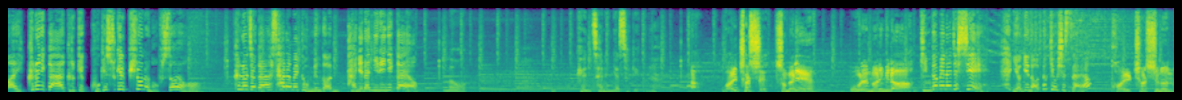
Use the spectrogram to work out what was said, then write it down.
아이, 그러니까 그렇게 고개 숙일 필요는 없어요. 클로저가 사람을 돕는 건 당연한 일이니까요. 너 괜찮은 녀석이구나. 아, 월처스 선배님 오랜만입니다. 김가면 아저씨, 여긴 어떻게 오셨어요? 벌처스는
